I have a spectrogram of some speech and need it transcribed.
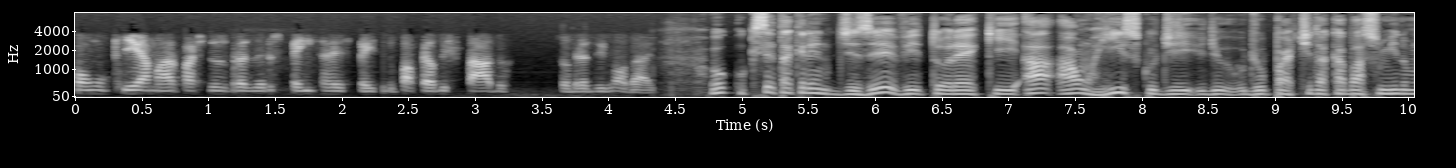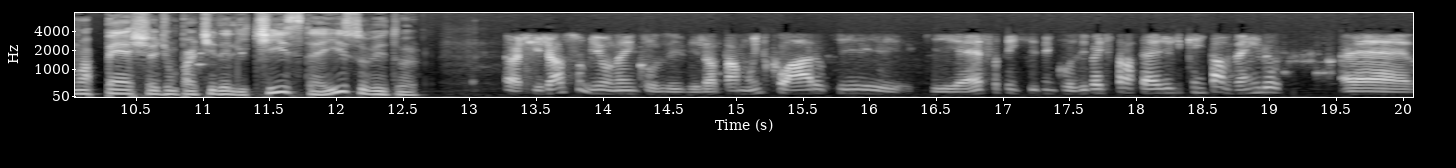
com o que a maior parte dos brasileiros pensa a respeito do papel do Estado sobre a desigualdade. O, o que você está querendo dizer, Vitor, é que há, há um risco de, de, de o partido acabar assumindo uma pecha de um partido elitista, é isso, Vitor? acho que já assumiu, né, inclusive. Já está muito claro que, que essa tem sido, inclusive, a estratégia de quem está vendo é,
